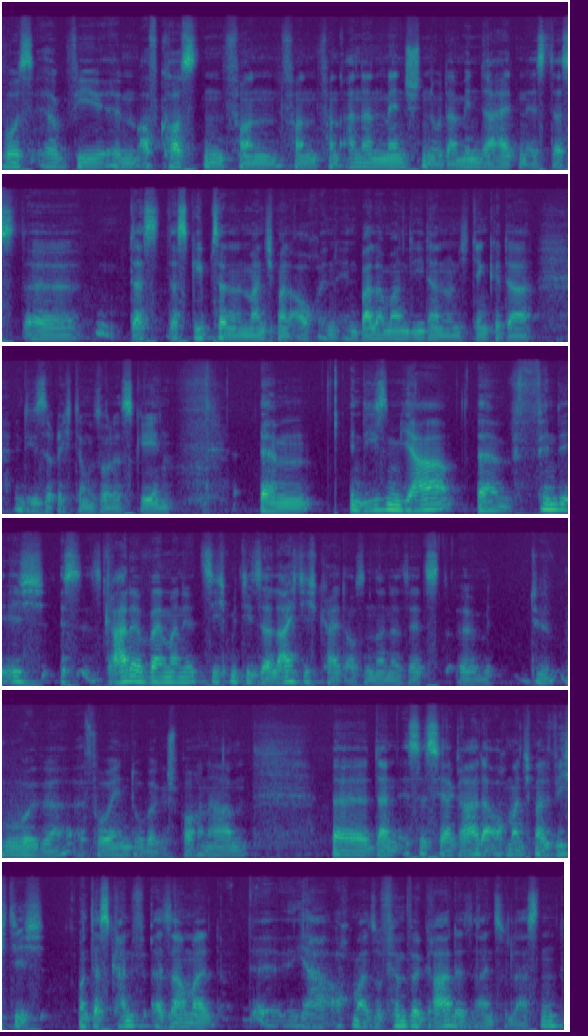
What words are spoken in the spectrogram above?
wo es irgendwie ähm, auf Kosten von, von, von anderen Menschen oder Minderheiten ist. Das, äh, das, das gibt es dann manchmal auch in, in Ballermann-Liedern und ich denke, da in diese Richtung soll es gehen. Ähm, in diesem Jahr äh, finde ich, ist, gerade weil man jetzt sich mit dieser Leichtigkeit auseinandersetzt, äh, mit, wo wir vorhin drüber gesprochen haben, dann ist es ja gerade auch manchmal wichtig, und das kann, äh, sagen wir mal, äh, ja, auch mal so fünfe Grade sein zu lassen.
